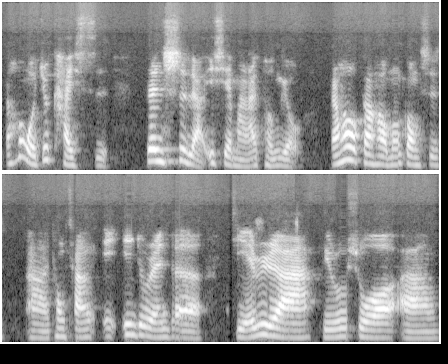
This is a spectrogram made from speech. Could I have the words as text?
然后我就开始认识了一些马来朋友，然后刚好我们公司啊，通常印印度人的节日啊，比如说啊，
